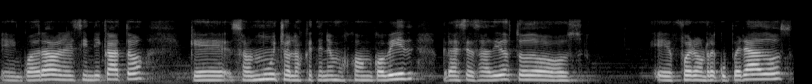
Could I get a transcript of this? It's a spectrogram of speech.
encuadrado en el sindicato que son muchos los que tenemos con COVID, gracias a Dios todos eh, fueron recuperados.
